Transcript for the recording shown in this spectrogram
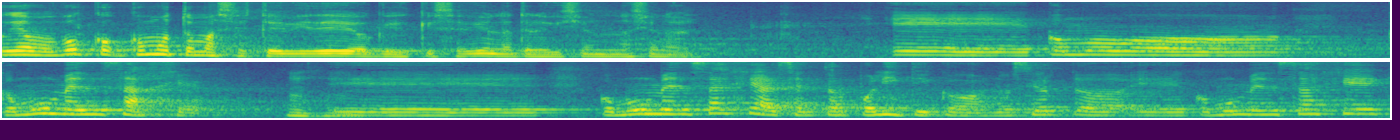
digamos, ¿vos cómo tomas este video que, se vio en la televisión nacional? Eh, como, como un mensaje eh, como un mensaje al sector político, ¿no es cierto? Eh, como un mensaje,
